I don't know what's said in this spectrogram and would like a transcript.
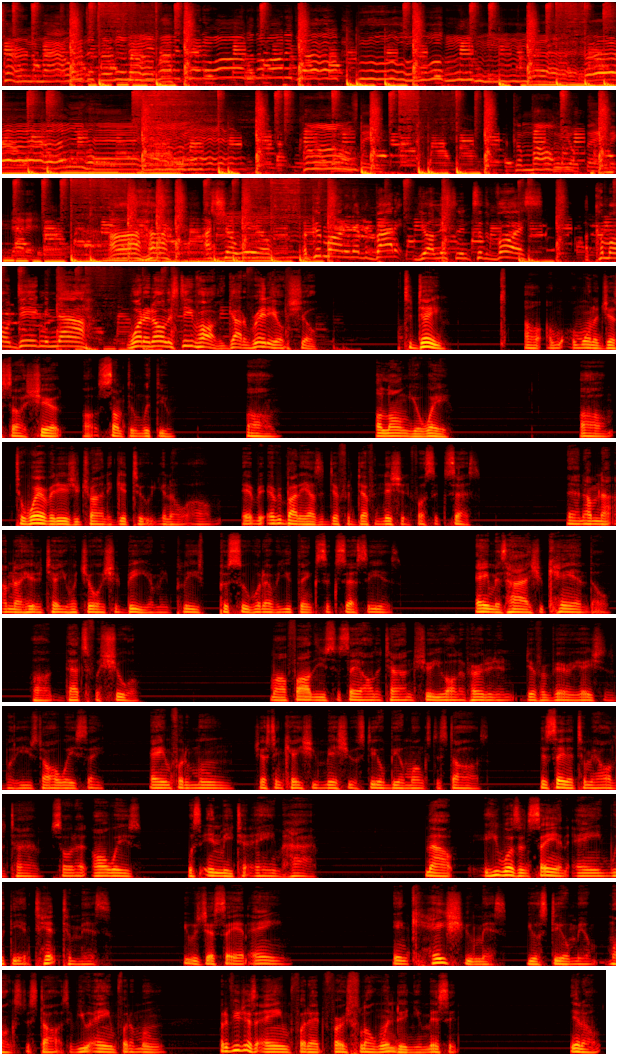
turn them out. Got to turn them up. Steve Harvey turn y'all. Mm. Come on. Come on. Do your thing, Big Daddy. Uh huh. I sure will. Uh, good morning, everybody. You're listening to The Voice. Uh, come on, dig me now. One and only Steve Harvey got a radio show. Today, I, want to just uh, share uh, something with you um, along your way um, to wherever it is you're trying to get to. You know, um, every everybody has a different definition for success and I'm not I'm not here to tell you what yours should be. I mean, please pursue whatever you think success is. Aim as high as you can, though. Uh, that's for sure. My father used to say all the time. I'm sure you all have heard it in different variations, but he used to always say, "Aim for the moon. Just in case you miss, you'll still be amongst the stars." Just say that to me all the time. So that always was in me to aim high. Now, he wasn't saying aim with the intent to miss. He was just saying aim in case you miss, you'll still be amongst the stars. If you aim for the moon, but if you just aim for that first floor window and you miss it, you know,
